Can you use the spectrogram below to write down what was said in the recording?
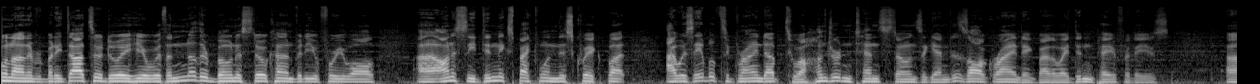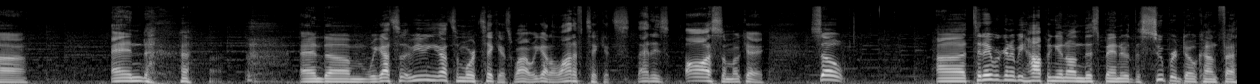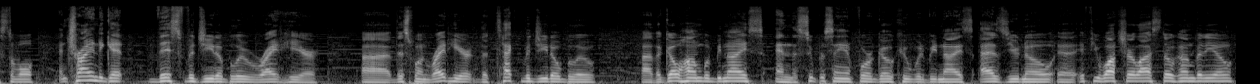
What's going on everybody, Doto here with another bonus Dokkan video for you all. Uh, honestly, didn't expect one this quick, but I was able to grind up to 110 stones again. This is all grinding, by the way, didn't pay for these. Uh, and and um, we got some, we even got some more tickets. Wow, we got a lot of tickets. That is awesome. Okay, so uh, today we're going to be hopping in on this banner, the Super Dokkan Festival, and trying to get this Vegito Blue right here. Uh, this one right here, the TEQ Vegito Blue. Uh, the Gohan would be nice, and the Super Saiyan 4 Goku would be nice. As you know, uh, if you watched our last Dokkan video,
